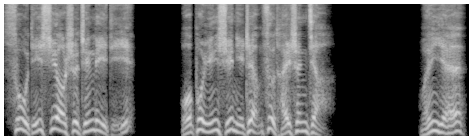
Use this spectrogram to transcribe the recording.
宿敌需要势均力敌，我不允许你这样自抬身价。”闻言，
